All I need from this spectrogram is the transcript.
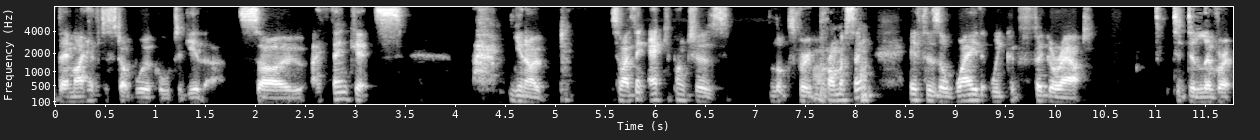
they might have to stop work altogether. So I think it's, you know, so I think acupuncture looks very promising. If there's a way that we could figure out to deliver it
